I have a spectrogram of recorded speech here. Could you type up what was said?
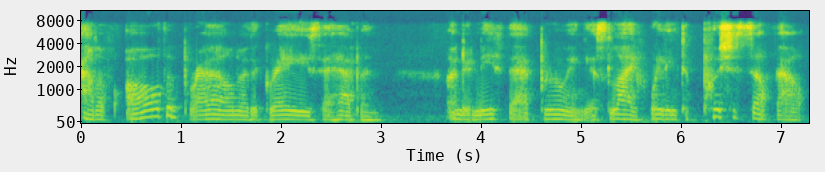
out of all the brown or the grays that happen underneath that brewing is life waiting to push itself out.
